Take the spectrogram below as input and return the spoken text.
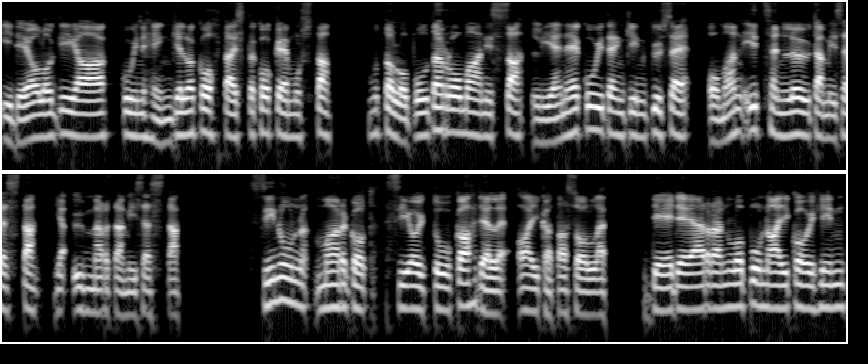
ideologiaa kuin henkilökohtaista kokemusta, mutta lopulta romaanissa lienee kuitenkin kyse oman itsen löytämisestä ja ymmärtämisestä. Sinun Margot sijoittuu kahdelle aikatasolle. DDRn lopun aikoihin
